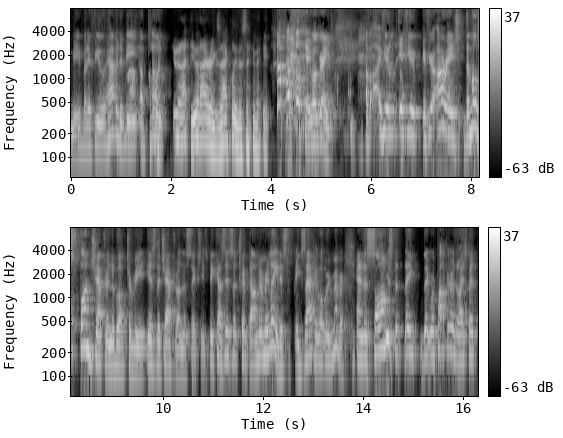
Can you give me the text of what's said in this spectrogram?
me, but if you happen to be oh, opponent, you and I, you and I are exactly the same age. okay, well, great. Uh, if you if you if you're our age, the most fun chapter in the book to read is the chapter on the '60s because it's a trip down memory lane. It's exactly what we remember, and the songs that they that were popular that I spent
